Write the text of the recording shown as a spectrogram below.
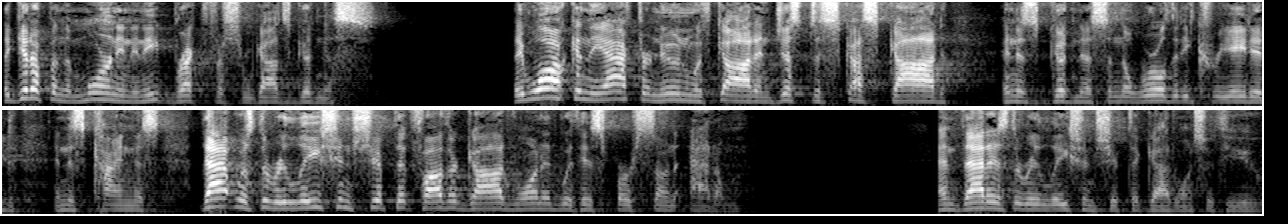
They get up in the morning and eat breakfast from God's goodness. They walk in the afternoon with God and just discuss God and His goodness and the world that He created and His kindness. That was the relationship that Father God wanted with His first son, Adam. And that is the relationship that God wants with you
